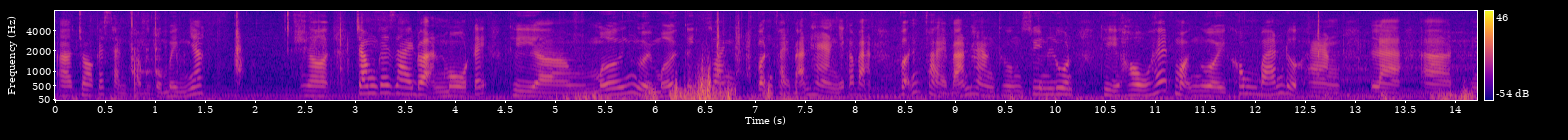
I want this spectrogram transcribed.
à, cho cái sản phẩm của mình nhé rồi, trong cái giai đoạn 1 ấy thì ờ, mới người mới kinh doanh vẫn phải bán hàng nha các bạn, vẫn phải bán hàng thường xuyên luôn. Thì hầu hết mọi người không bán được hàng là à, ừ,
